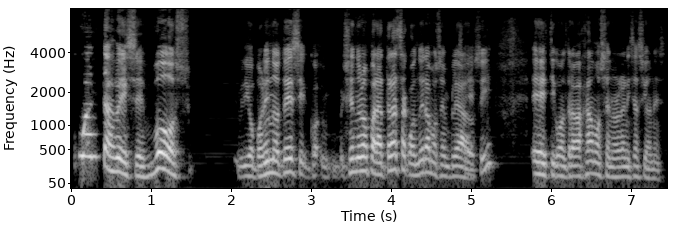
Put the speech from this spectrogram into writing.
¿Cuántas veces vos, digo, poniéndote, yéndonos para atrás a cuando éramos empleados, ¿sí? Este, cuando trabajamos en organizaciones.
